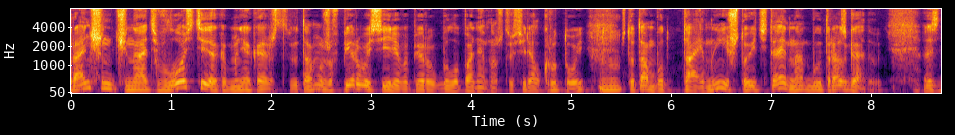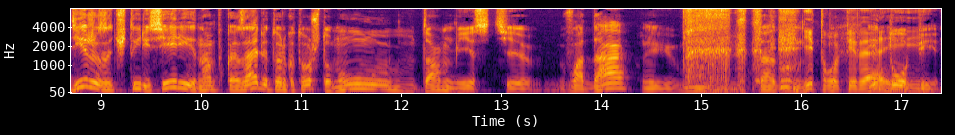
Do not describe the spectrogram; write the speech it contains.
раньше начинать в Лосте, мне кажется. Там уже в первой серии, во-первых, было понятно, что сериал крутой, угу. что там будут тайны, и что эти тайны надо будет разгадывать. Здесь же за четыре серии нам показали только то, что, ну, там есть э, вода, и, и топи, да. И топи,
